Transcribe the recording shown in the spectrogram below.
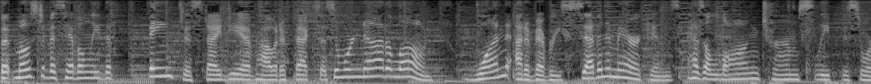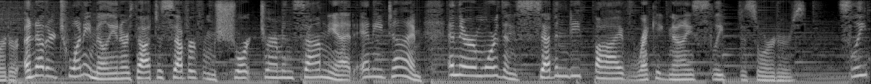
but most of us have only the faintest idea of how it affects us, and we're not alone. One out of every seven Americans has a long term sleep disorder. Another 20 million are thought to suffer from short term insomnia at any time, and there are more than 75 recognized sleep disorders. Sleep,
